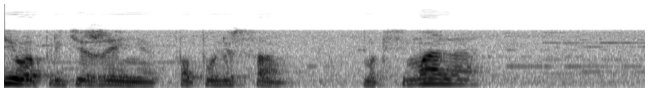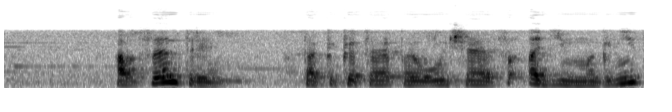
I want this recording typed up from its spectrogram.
сила притяжения по полюсам максимальная. А в центре, так как это получается один магнит,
